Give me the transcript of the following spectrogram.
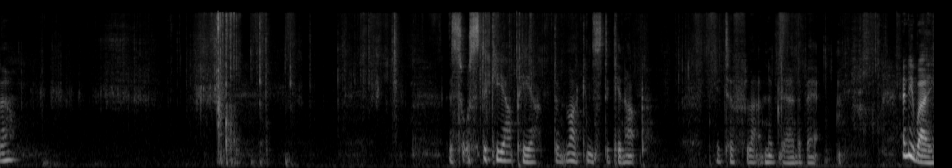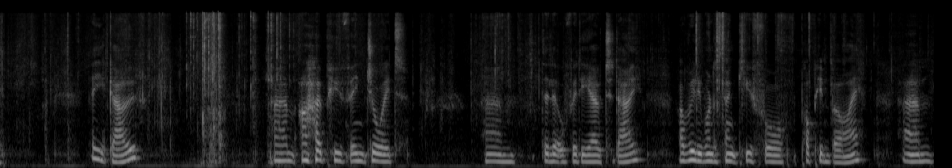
Better? It's sort of sticky up here. Don't like them sticking up. Need to flatten them down a bit. Anyway, there you go. Um, I hope you've enjoyed um, the little video today. I really want to thank you for popping by. Um,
